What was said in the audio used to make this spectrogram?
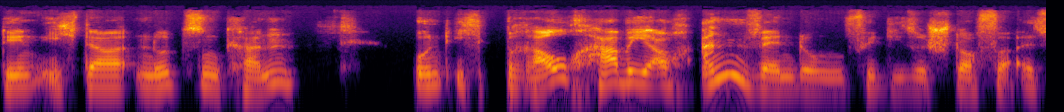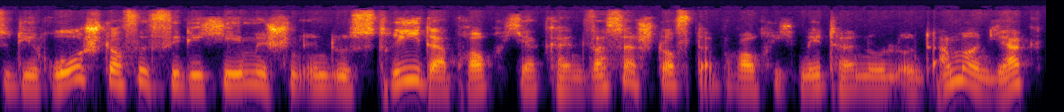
den ich da nutzen kann. Und ich brauche, habe ja auch Anwendungen für diese Stoffe. Also die Rohstoffe für die chemischen Industrie, da brauche ich ja keinen Wasserstoff, da brauche ich Methanol und Ammoniak,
